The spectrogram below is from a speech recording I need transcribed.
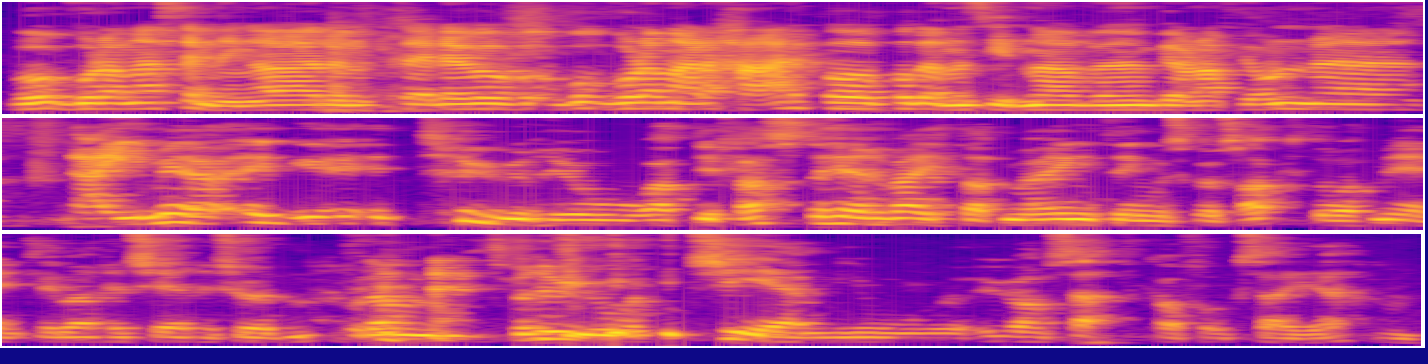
Hvordan er stemninga rundt Eller hvordan er det her på, på denne siden av Bjørnafjorden? Nei, men jeg, jeg tror jo at de fleste her vet at vi har ingenting vi skal ha sagt, og at vi egentlig bare skjer i sjøen. Og den brua kommer jo uansett hva folk sier. Mm.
